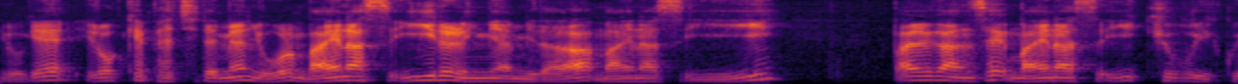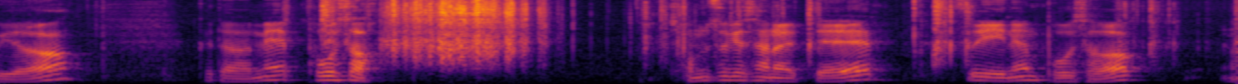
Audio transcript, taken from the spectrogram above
요게 이렇게 배치되면 요거는 마이너스 2를 의미합니다. 마이너스 2 빨간색 마이너스 2 큐브 있고요. 그 다음에 보석 점수 계산할 때 쓰이는 보석 어,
